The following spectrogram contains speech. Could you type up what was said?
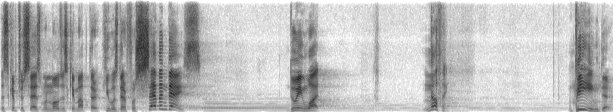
The scripture says when Moses came up there, he was there for seven days. Doing what? Nothing. Being there.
